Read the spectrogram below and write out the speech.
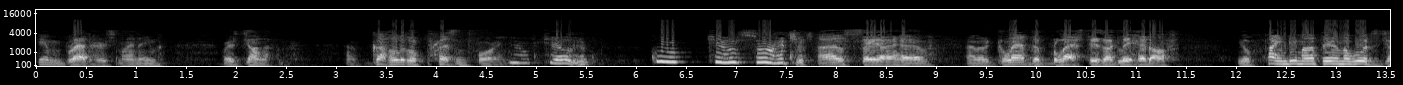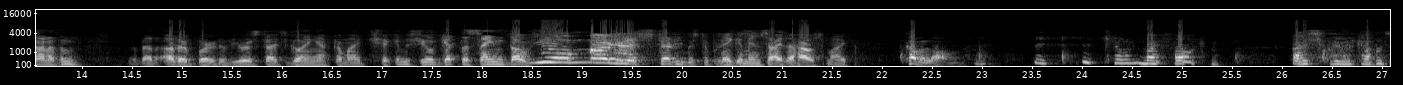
Kim Bradhurst, my name. Where's Jonathan? I've got a little present for him. You killed him. You killed Sir Richard. I'll say I have. I was glad to blast his ugly head off. You'll find him out there in the woods, Jonathan. If that other bird of yours starts going after my chickens, she'll get the same dose. You murderous! Steady, Mr. Briggs. Take him inside the house, Mike. Come along. He, he killed my falcon. I swear it counts.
